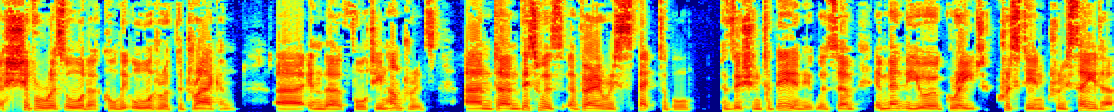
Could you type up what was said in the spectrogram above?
a chivalrous order called the Order of the Dragon. Uh, in the 1400s, and um, this was a very respectable position to be in. It was um, it meant that you were a great Christian crusader.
